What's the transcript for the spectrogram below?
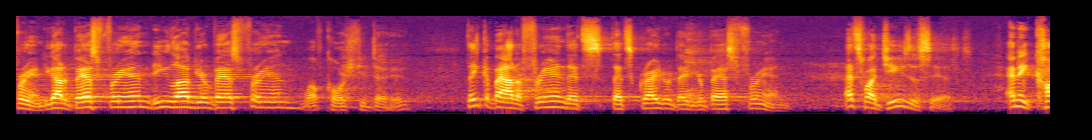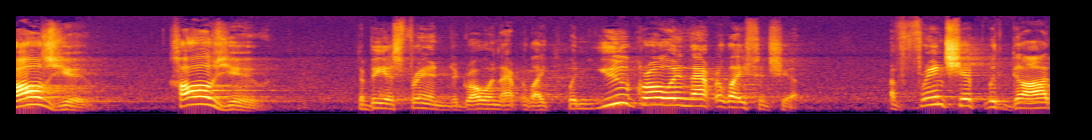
friend. You got a best friend? Do you love your best friend? Well, of course you do. Think about a friend that's, that's greater than your best friend. That's what Jesus is. And he calls you, calls you to be his friend, to grow in that relationship. When you grow in that relationship of friendship with God,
